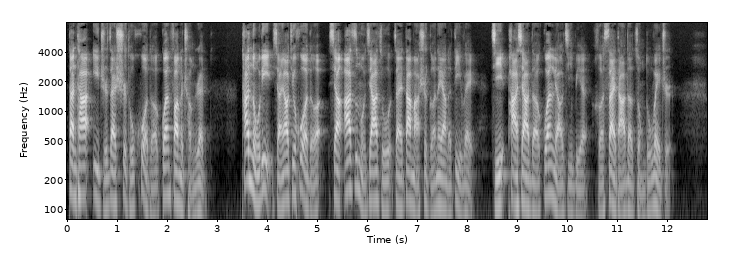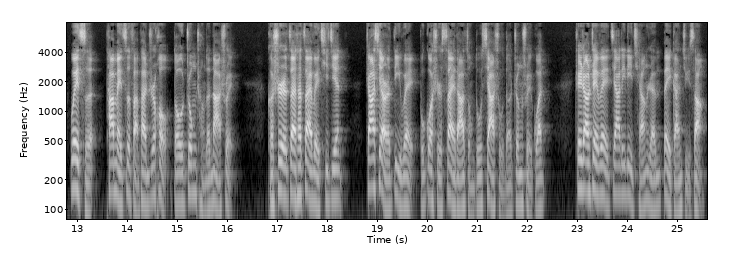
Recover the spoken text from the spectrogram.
但他一直在试图获得官方的承认。他努力想要去获得像阿兹姆家族在大马士革那样的地位。及帕夏的官僚级别和塞达的总督位置，为此，他每次反叛之后都忠诚地纳税。可是，在他在位期间，扎希尔的地位不过是塞达总督下属的征税官，这让这位加利利强人倍感沮丧。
